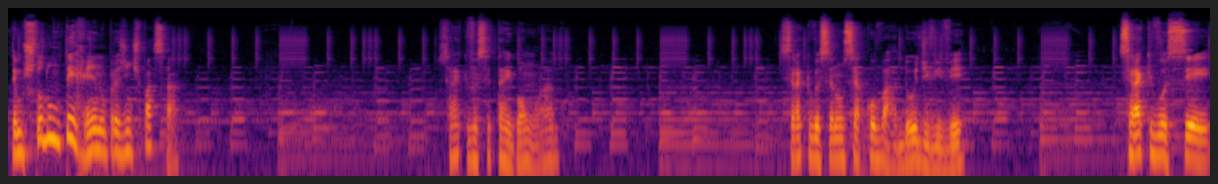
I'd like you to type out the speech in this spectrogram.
temos todo um terreno para a gente passar. Será que você está igual um lago? Será que você não se acovardou de viver? Será que você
